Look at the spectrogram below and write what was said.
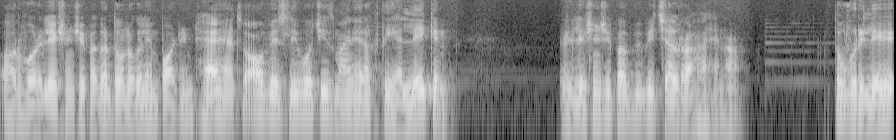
और वो रिलेशनशिप अगर दोनों के लिए इंपॉर्टेंट है तो ऑब्वियसली वो चीज़ मायने रखती है। लेकिन रिलेशनशिप अभी भी चल रहा है ना तो वो रिले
